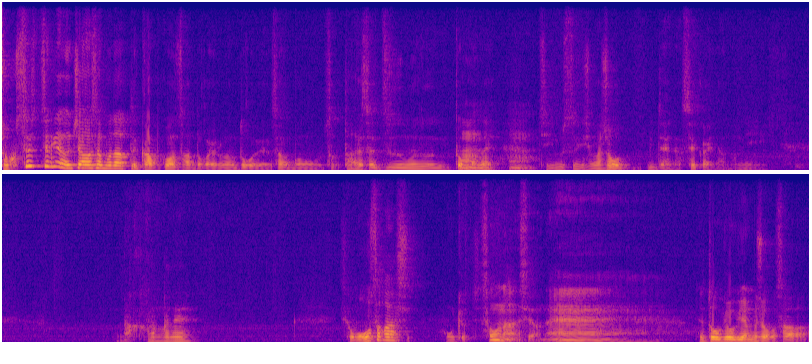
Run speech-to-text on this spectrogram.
直接的な打ち合わせもだってカプコンさんとかいろんなところでさもうそただでさえズームとかね、うんうん。チームスにしましょうみたいな世界なのになかなかね。しかも大阪だし本拠地。そうなんですよね。で東京ゲームショウもさ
